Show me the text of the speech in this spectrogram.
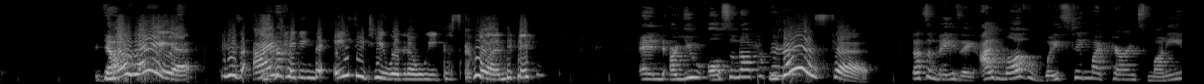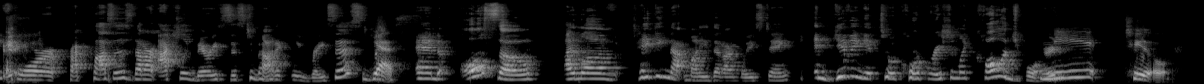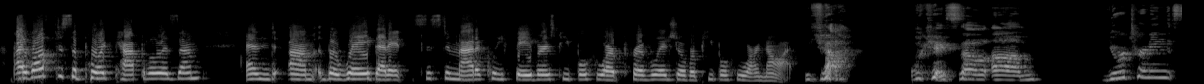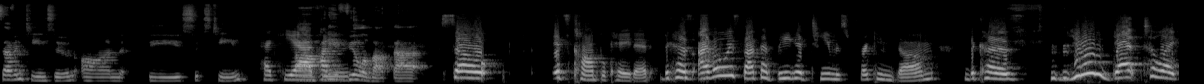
Yeah. No way! Because I'm taking the ACT within a week of school ending. And are you also not prepared? Yes. That's amazing. I love wasting my parents' money for prep classes that are actually very systematically racist. Yes. And also, I love taking that money that I'm wasting and giving it to a corporation like College Board. Me too. I love to support capitalism and um, the way that it systematically favors people who are privileged over people who are not. Yeah. Okay, so um, you're turning 17 soon on the 16th. Heck yeah. Uh, how do you feel about that? So it's complicated because I've always thought that being a team is freaking dumb because you don't get to like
